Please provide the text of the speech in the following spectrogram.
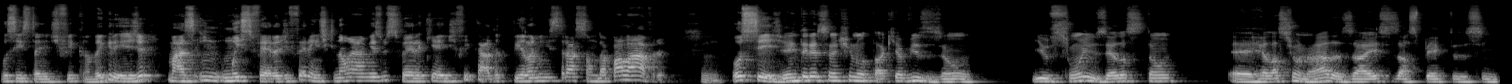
você está edificando a igreja, mas em uma esfera diferente, que não é a mesma esfera que é edificada pela ministração da palavra. Sim. Ou E seja, é interessante notar que a visão e os sonhos elas estão é, relacionadas a esses aspectos assim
